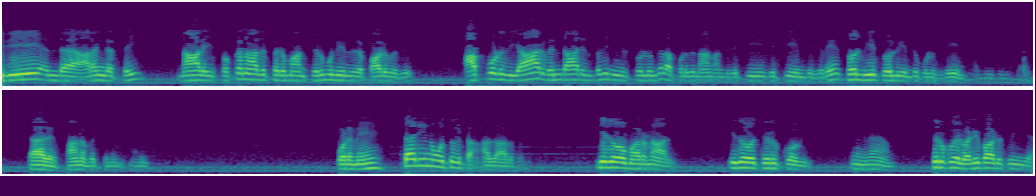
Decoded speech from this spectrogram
இதே அந்த அரங்கத்தை நாளை சொக்கநாத பெருமான் திருமணில பாடுவது அப்பொழுது யார் வென்றார் என்பதை நீங்கள் சொல்லுங்கள். அப்பொழுது நான் அந்த வெற்றியை வெற்றி என்றுகிறேன் தோல்வியை தோல்வி என்று கொள்கிறேன். அப்படின்னு சொல்லிட்டார். யாரு? பானபத்தினம் மணி. உடனே சரின்னு ஒத்துக்கிட்டான். அது அரசன் இதோ மறுநாள். இதோ திருக்கோவில். சரிங்களா? திருக்கோவில் வழிபாடு செய்யுங்க.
